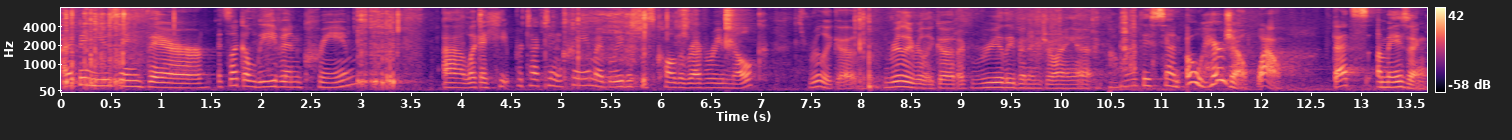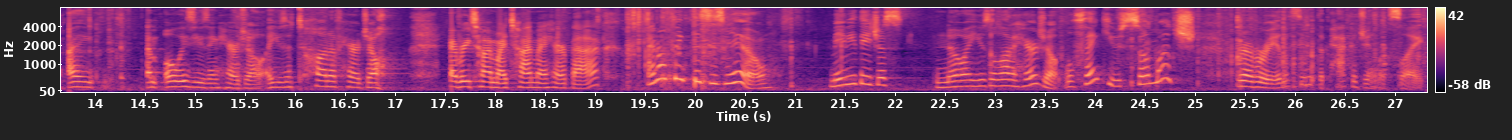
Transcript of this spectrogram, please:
I've been using their, it's like a leave-in cream, uh, like a heat protectant cream. I believe it's just called the Reverie Milk. It's really good, really, really good. I've really been enjoying it. What did they send? Oh, hair gel, wow. That's amazing. I am always using hair gel. I use a ton of hair gel every time I tie my hair back. I don't think this is new. Maybe they just no, I use a lot of hair gel. Well, thank you so much, Reverie. Let's see what the packaging looks like.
